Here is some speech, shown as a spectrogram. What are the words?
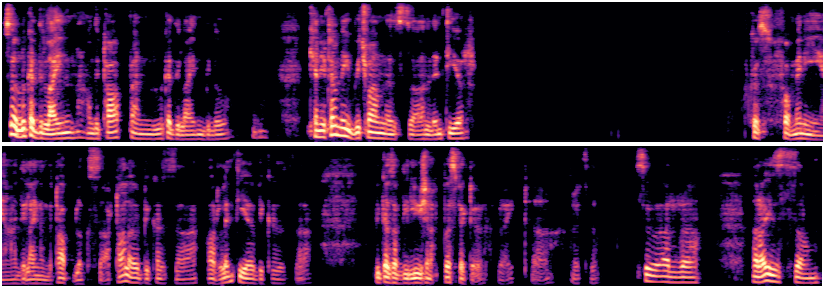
so look at the line on the top and look at the line below. Can you tell me which one is lengthier? Course, for many, uh, the line on the top looks uh, taller because uh, or lengthier because uh, because of the illusion of perspective, right? Uh, right, so, so our uh, our eyes um,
